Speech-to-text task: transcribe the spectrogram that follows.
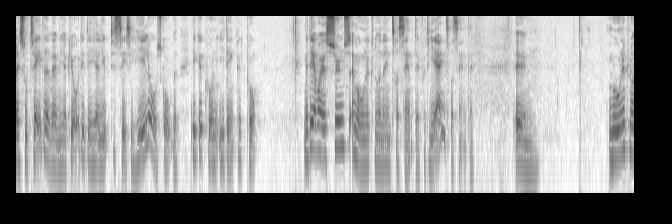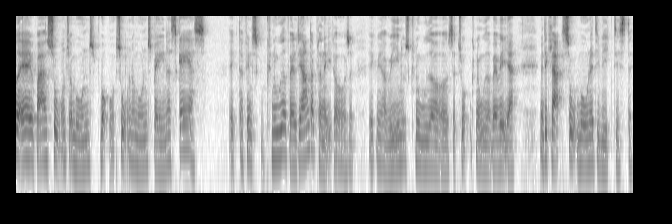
resultatet af, hvad vi har gjort i det her liv, det ses i hele horoskopet, ikke kun i et enkelt punkt. Men der, hvor jeg synes, at måneknuderne er interessante, for de er interessante, Øh, måneknuder er jo bare solens og månens, hvor solen og månens baner skæres. Ikke? Der findes knuder for alle de andre planeter også. Ikke? Vi har Venus-knuder og Saturn-knuder, hvad ved jeg. Men det er klart, at sol og måne er de vigtigste.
